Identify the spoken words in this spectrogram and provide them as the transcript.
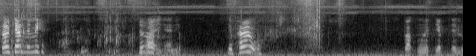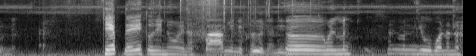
เราจับได้ไหมสบายแค่นี้เดี๋ยวเผา ปักมือเจ็บแทนหลุนนี่เจ็บเด้ตัวน้อยๆนะปลามนอยู่ในพืชอันนี้เออมันมันมันมันอยู่บนนั้นนะ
